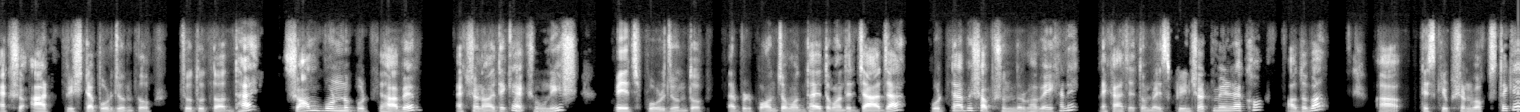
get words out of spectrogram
একশো আট পৃষ্ঠা পর্যন্ত। চতুর্থ অধ্যায় সম্পূর্ণ পড়তে হবে একশো নয় থেকে একশো উনিশ পেজ পর্যন্ত। তারপর পঞ্চম অধ্যায়ে তোমাদের যা যা পড়তে হবে সব সুন্দরভাবে এখানে লেখা আছে। তোমরা স্ক্রিনশট মেরে রাখো অথবা ডিসক্রিপশন বক্স থেকে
